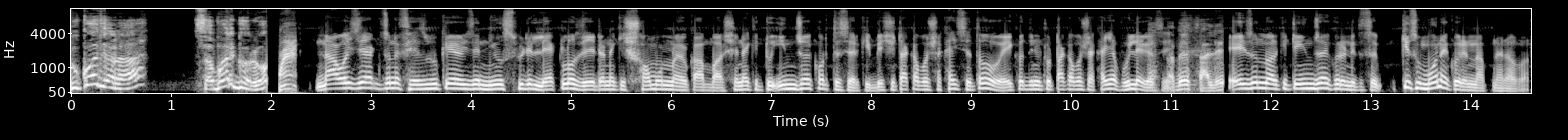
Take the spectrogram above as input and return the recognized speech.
রুকো যারা সবার করো। না ওই যে একজনে ফেসবুকে ওই যে নিউজ ফিডে লেখলো যে এটা নাকি সমন্বয়ক আব্বা সে নাকি একটু এনজয় করতেছে আর কি বেশি টাকা পয়সা খাইছে তো এই কদিন একটু টাকা পয়সা খাইয়া ভুলে গেছে। এই জন্য আর কি একটু এনজয় করে নিতেছে কিছু মনে করেন না আপনারা আবার।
